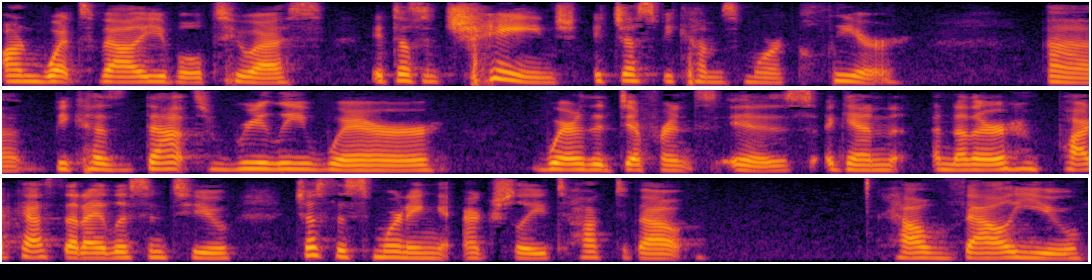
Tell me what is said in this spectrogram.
on what's valuable to us, it doesn't change. It just becomes more clear uh, because that's really where where the difference is. Again, another podcast that I listened to just this morning actually talked about how value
